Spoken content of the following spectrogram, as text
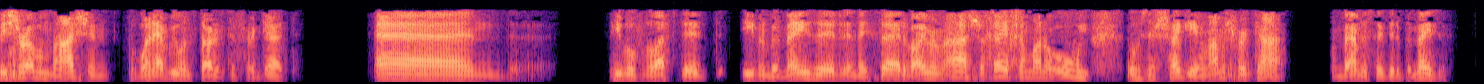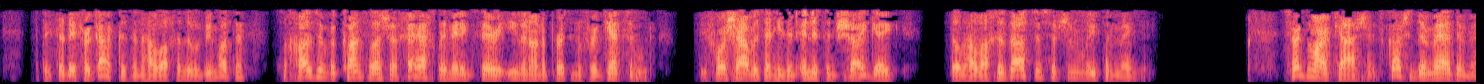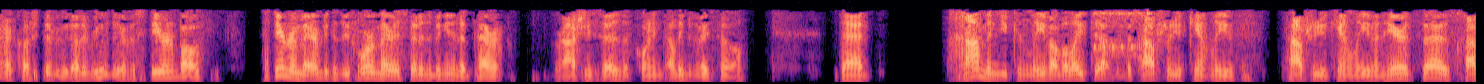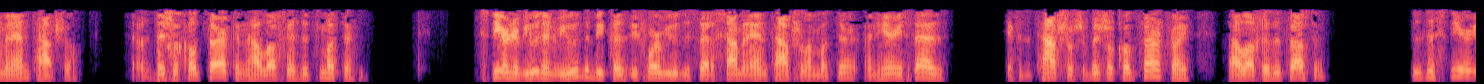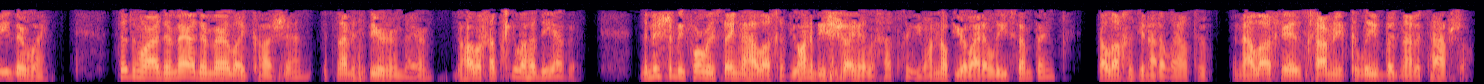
Mishrabu Mashin, but when everyone started to forget, and uh, people left it even b'mezid, and they said, ah, it was a shagi, mamash forgot. When B'emes they did it b'mezid. But they said they forgot, because in the halachas it would be mutter. So chazer v'kansel ha they made a xeri even on a person who forgets food. Before Shabbos, and he's an innocent shageg, still the halach is also so shouldn't leave him mezid. It's Mar Kasha. It's Kasha Other You have a steer in both. Steer and Meir, because before Meir is said in the beginning of the parak, Rashi says, according to Alibud Beisil, that Chamin you can leave, Avalei but Tavshel you can't leave. Tavshel you can't leave, and here it says Chamin and was Bishal Kol Tzark, and the halach is its mutter. Steer and Yehuda and Yehuda, because before Yehuda said Chamin and Tavshel are mutter, and here he says, if it's a Tavshel Shabishal Kol Tzark, the halacha is it's also. There's a steer either way. Says the Gemara, they're they're mer like kasha. It's not a steer or mer. The halacha hadiyavet. The Mishnah before was saying the halacha, if you want to be shay lechatchila, you want to know if you're allowed to leave something, the halacha is you're not allowed to. And the halacha is chamni you can leave, but not a tafshel.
